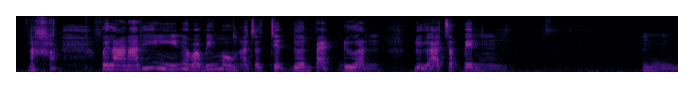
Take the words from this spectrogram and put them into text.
ๆ นะคะ เวลานะที่นี้เนี่ยบาร์บี้มองอาจจะเจ็ดเดือนแปดเดือน หรืออาจจะเป็น อืม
